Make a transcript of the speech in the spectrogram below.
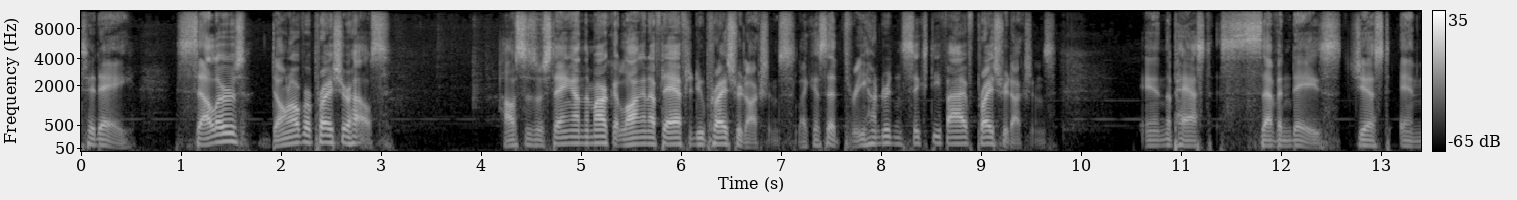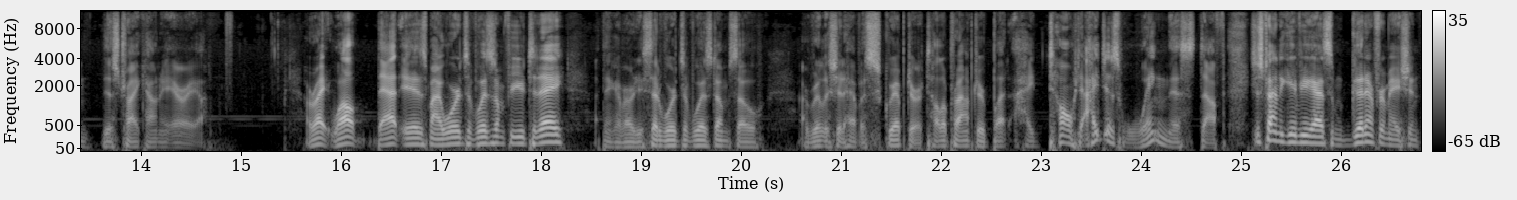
today. Sellers, don't overprice your house. Houses are staying on the market long enough to have to do price reductions. Like I said, 365 price reductions in the past seven days just in this Tri County area. All right, well, that is my words of wisdom for you today. I think I've already said words of wisdom, so I really should have a script or a teleprompter, but I don't. I just wing this stuff. Just trying to give you guys some good information.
